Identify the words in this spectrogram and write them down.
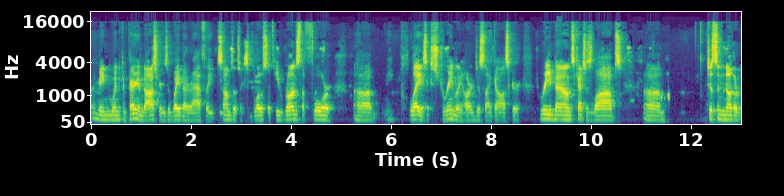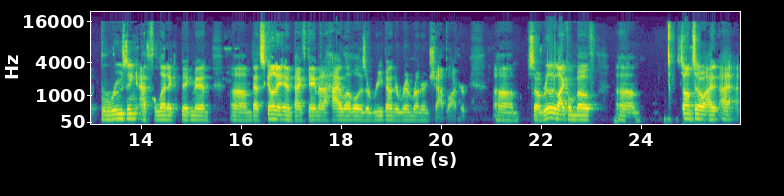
I mean, when comparing him to Oscar, he's a way better athlete. Somto's explosive. He runs the floor. Uh, he plays extremely hard, just like Oscar. Rebounds, catches lobs. Um, just another bruising, athletic big man um, that's going to impact the game at a high level as a rebounder, rim runner, and shot blocker. Um, so really like them both. Um, Somto, I, I,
